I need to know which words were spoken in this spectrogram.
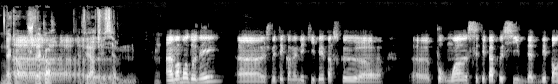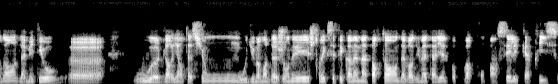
D'accord, je suis d'accord. artificielle. Mmh. À un moment donné, je m'étais quand même équipé parce que pour moi, c'était pas possible d'être dépendant de la météo ou de l'orientation ou du moment de la journée. Je trouvais que c'était quand même important d'avoir du matériel pour pouvoir compenser les caprices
